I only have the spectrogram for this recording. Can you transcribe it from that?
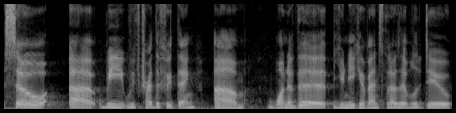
So uh, we we've tried the food thing. Um, one of the unique events that I was able to do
